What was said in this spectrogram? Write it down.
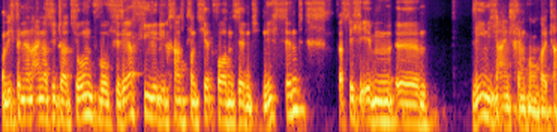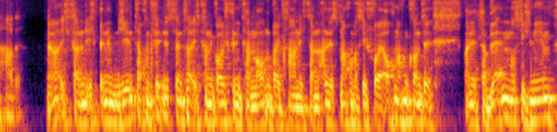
Und ich bin in einer Situation, wo sehr viele, die transplantiert worden sind, nicht sind, dass ich eben äh, wenig Einschränkungen heute habe. Ja, ich kann, ich bin jeden Tag im Fitnesscenter, ich kann Golf spielen, ich kann Mountainbike fahren, ich kann alles machen, was ich vorher auch machen konnte. Meine Tabletten muss ich nehmen,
